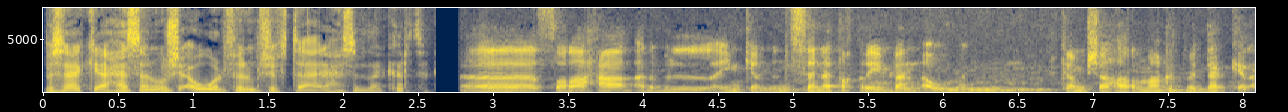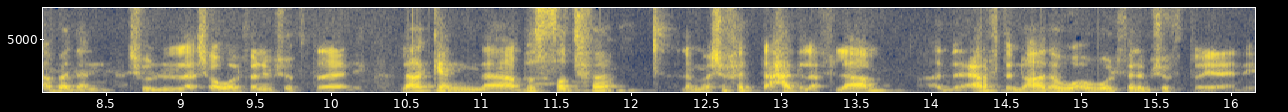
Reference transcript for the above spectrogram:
بس لك يا حسن وش أول فيلم شفته على حسب ذاكرتك؟ أه صراحة أنا بال... يمكن من سنة تقريبا أو من كم شهر ما كنت متذكر ابدا شو ال... شو أول فيلم شفته يعني. لكن بالصدفة لما شفت أحد الأفلام عرفت إنه هذا هو أول فيلم شفته يعني.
